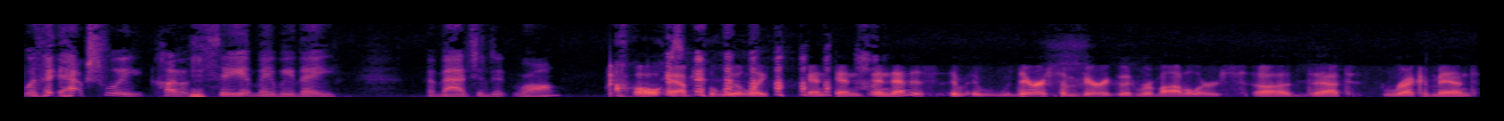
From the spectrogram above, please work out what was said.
when they actually kind of see it, maybe they imagined it wrong? Oh, absolutely. and, and and that is there are some very good remodelers uh, that recommend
